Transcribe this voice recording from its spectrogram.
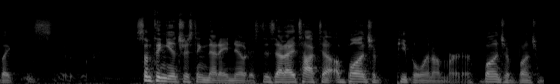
like something interesting that I noticed is that I talked to a bunch of people in on murder, bunch of bunch of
